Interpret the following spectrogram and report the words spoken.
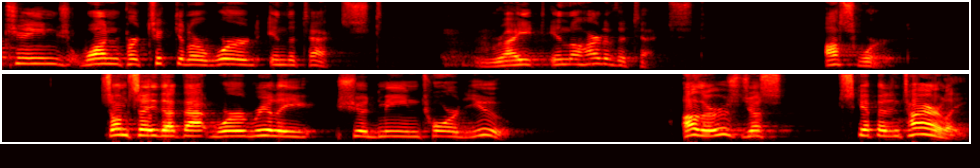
change one particular word in the text, right in the heart of the text. Usward. Some say that that word really should mean toward you. Others just skip it entirely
